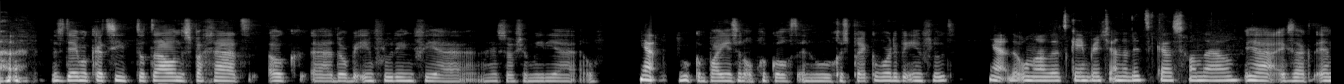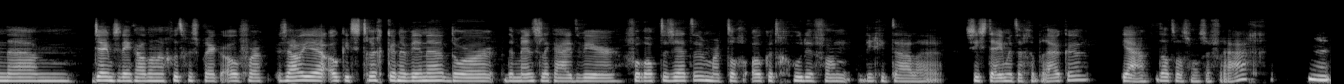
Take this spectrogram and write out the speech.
dus democratie totaal in de spagaat, ook uh, door beïnvloeding via social media of ja. hoe campagnes zijn opgekocht en hoe gesprekken worden beïnvloed. Ja, de onder het Cambridge Analytica-schandaal. Ja, exact. En um, James en ik hadden een goed gesprek over... zou je ook iets terug kunnen winnen door de menselijkheid weer voorop te zetten... maar toch ook het goede van digitale systemen te gebruiken? Ja, dat was onze vraag. Ja.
